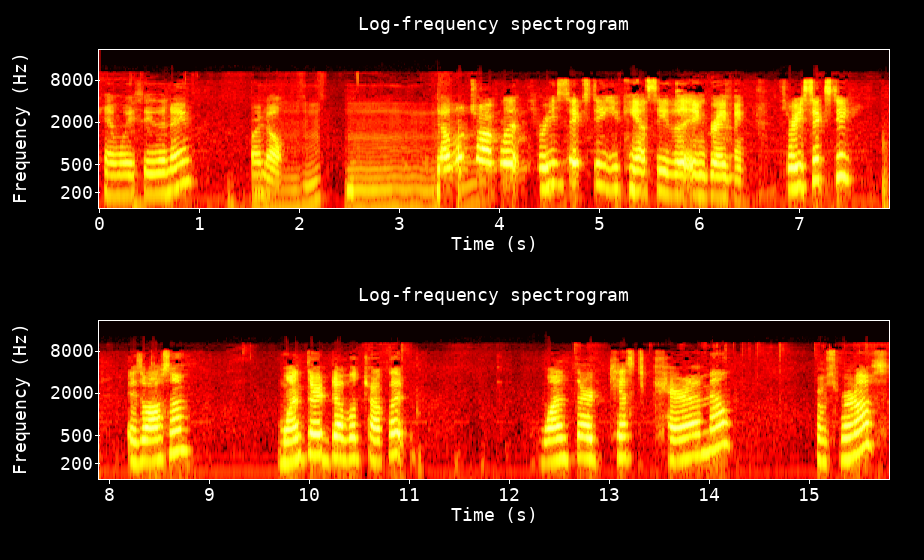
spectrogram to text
Can we see the name? Or no? Mm-hmm. Mm, Double chocolate 360. You can't see the engraving. 360 is awesome. One third double chocolate. One third kissed caramel from Smirnoff's.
